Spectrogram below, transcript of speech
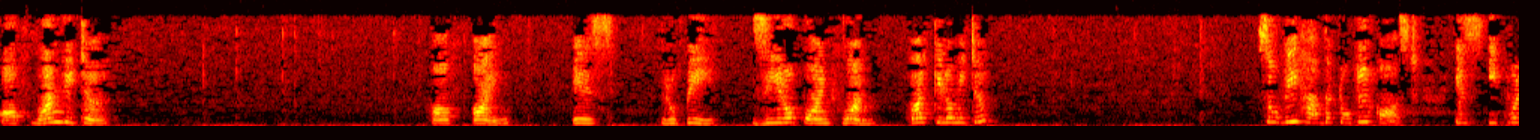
of 1 liter of oil is rupee 0.1 per kilometer. So we have the total cost is equal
